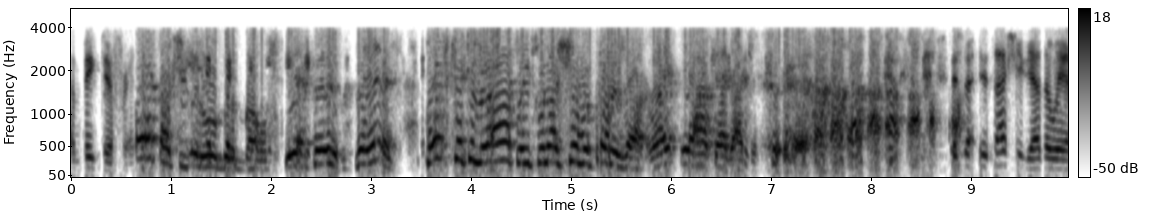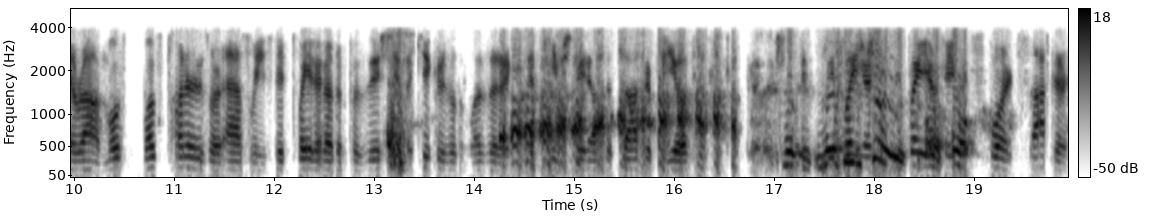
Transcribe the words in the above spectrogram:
a big difference. Oh, I thought you did a little bit of both. Yeah, there is. There is. Place kickers are athletes. We're not sure what punters are, right? Yeah, okay, I got you. it's, actually the other way around. Most most punters are athletes. They played another position. The kickers are the ones that, are, that came straight off the soccer field. you play your, play your favorite oh. sport, soccer.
